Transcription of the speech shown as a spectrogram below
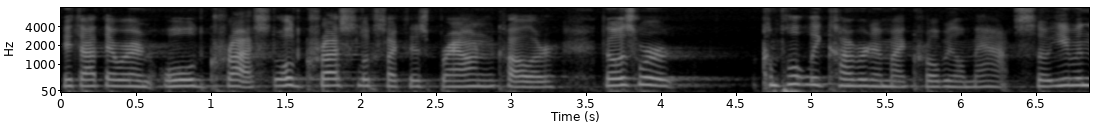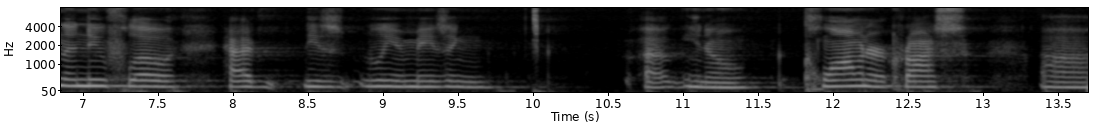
they thought they were an old crust. Old crust looks like this brown color. Those were completely covered in microbial mats. So even the new flow had these really amazing, uh, you know, kilometer across uh,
